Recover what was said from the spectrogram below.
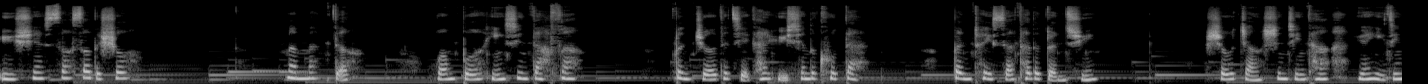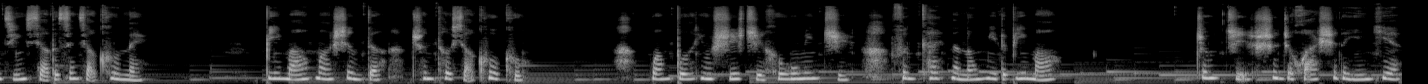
雨轩骚骚的说。慢慢的，王博淫性大发，笨拙的解开雨轩的裤带。半褪下她的短裙，手掌伸进她原已经紧小的三角裤内，鼻毛茂盛的穿透小裤裤。王博用食指和无名指分开那浓密的鼻毛，中指顺着滑湿的银液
